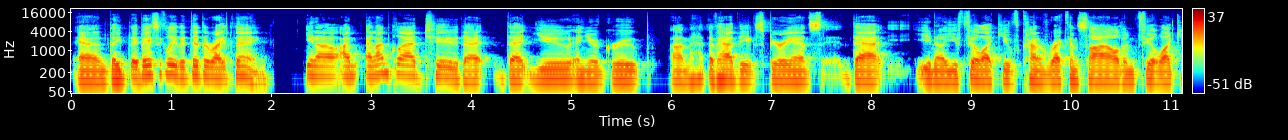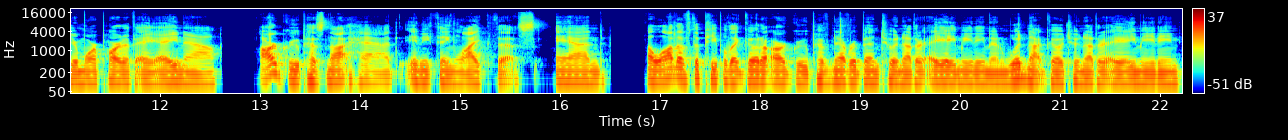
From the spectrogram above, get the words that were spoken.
and they they basically they did the right thing. You know, I'm and I'm glad too that that you and your group um, have had the experience that you know you feel like you've kind of reconciled and feel like you're more part of AA now our group has not had anything like this. And a lot of the people that go to our group have never been to another AA meeting and would not go to another AA meeting.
